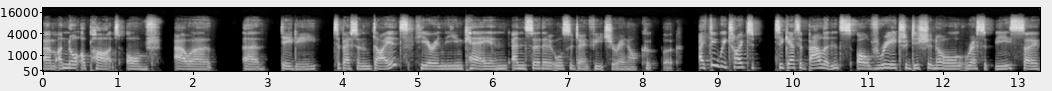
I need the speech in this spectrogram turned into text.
um, are not a part of our uh, daily Tibetan diet here in the UK, and, and so they also don't feature in our cookbook. I think we tried to, to get a balance of really traditional recipes. So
